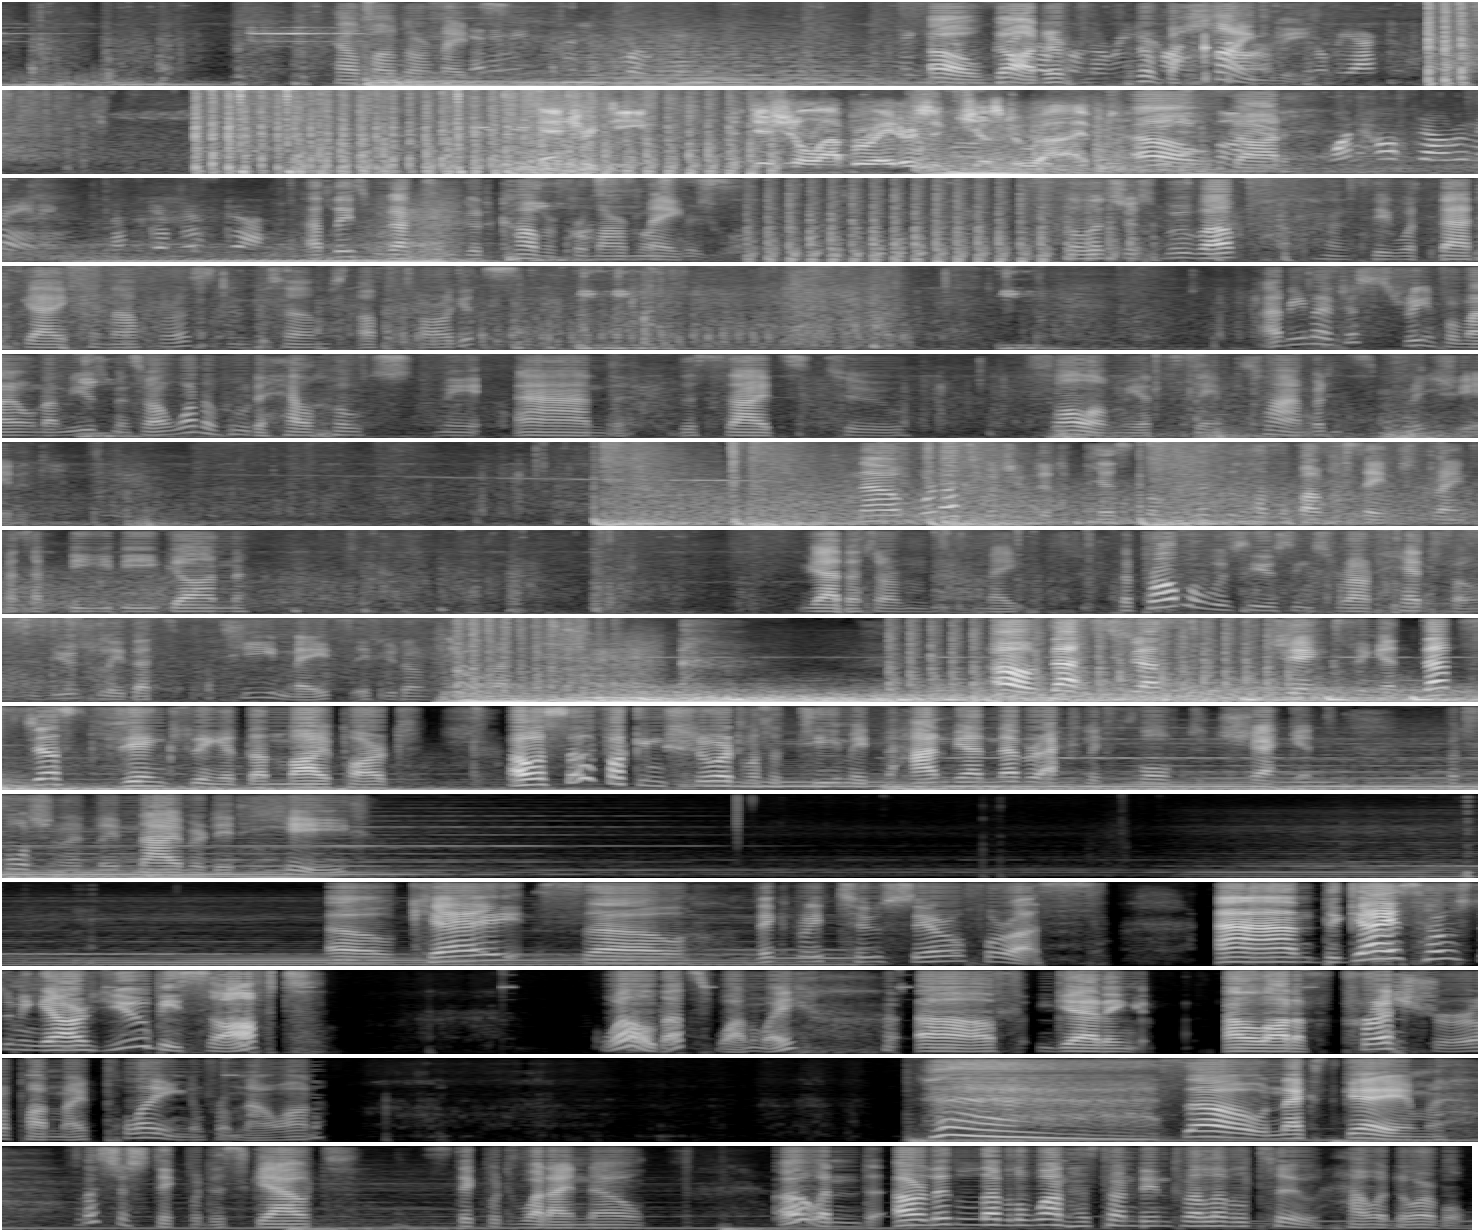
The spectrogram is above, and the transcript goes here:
Help out our mates. Enemy positions located. Take Oh, God, they're- the they're behind me. Be Entry team. Additional operators have just arrived. Oh, God. One hostile remaining. Let's get this done. At least we got some good cover from our mates. So let's just move up and see what that guy can offer us in terms of targets. I mean, I just stream for my own amusement, so I wonder who the hell hosts me and decides to follow me at the same time, but it's appreciated. Now, we're not switching to the pistol. The pistol has about the same strength as a BB gun. Yeah, that's our mate. The problem with using surround headphones is usually that teammates, if you don't know that... oh, that's just jinxing it. That's just jinxing it on my part. I was so fucking sure it was a teammate behind me, I never actually thought to check it. But fortunately, neither did he. Okay, so victory 2-0 for us. And the guys hosting me are Ubisoft. Well, that's one way of getting a lot of pressure upon my playing from now on. so, next game. Let's just stick with the scout. Stick with what I know. Oh, and our little level 1 has turned into a level 2. How adorable.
